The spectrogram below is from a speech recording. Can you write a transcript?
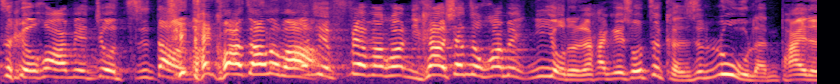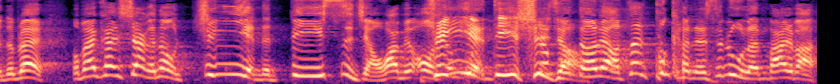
这个画面就知道。太夸张了吧？而且非常夸张。你看到像这种画面，你有的人还可以说这可能是路人拍的，对不对？我们来看下个那种军演的第一视角画面哦，军演第一视角不得了，这不可能是路人拍的吧？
